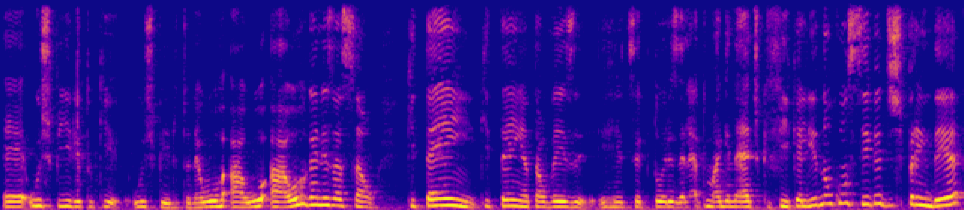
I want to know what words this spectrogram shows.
é, o espírito que o espírito, né, a, a organização que tem que tenha talvez receptores eletromagnéticos que fica ali não consiga desprender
